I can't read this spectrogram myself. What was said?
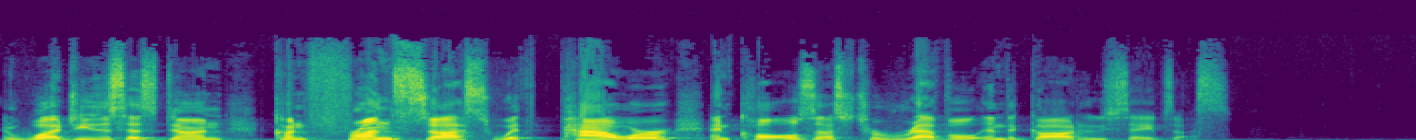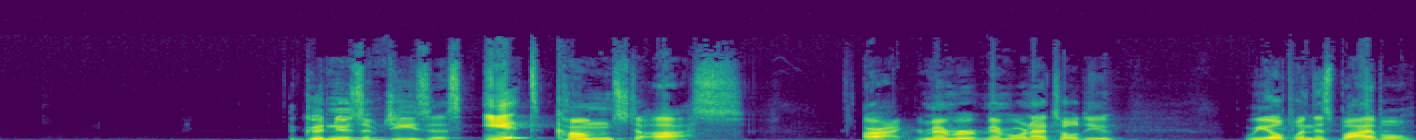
and what Jesus has done confronts us with power and calls us to revel in the God who saves us. The good news of Jesus, it comes to us. All right, remember, remember when I told you we open this Bible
